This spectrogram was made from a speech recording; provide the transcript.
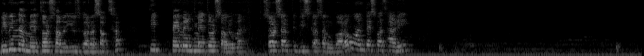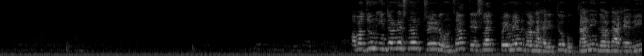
विभिन्न मेथड्सहरू युज गर्न सक्छ। ती पेमेन्ट मेथड्सहरूमा सरसर्ती डिस्कसन गरौँ अनि त्यस पछाडि अब जुन इन्टरनेसनल ट्रेड हुन्छ त्यसलाई पेमेन्ट गर्दाखेरि त्यो भुक्तानी गर्दाखेरि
